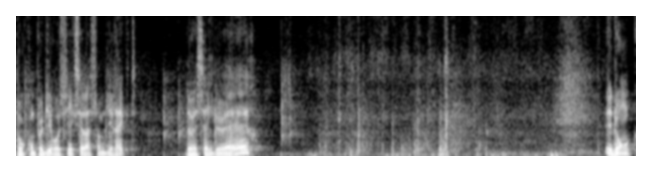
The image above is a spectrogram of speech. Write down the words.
Donc on peut dire aussi que c'est la somme directe de SL2R. Et donc,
